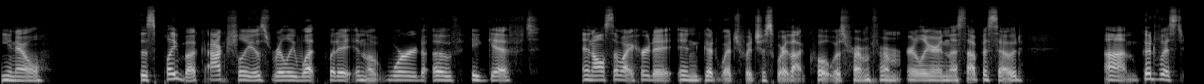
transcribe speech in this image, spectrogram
you know, this playbook actually is really what put it in the word of a gift. And also I heard it in Good Witch, which is where that quote was from from earlier in this episode. Um, Good Witch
